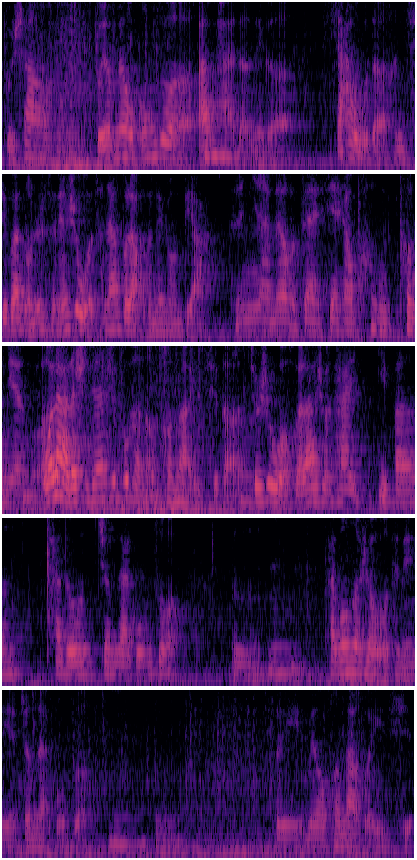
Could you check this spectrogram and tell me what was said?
不上不用没有工作安排的那个下午的，很奇怪。总之肯定是我参加不了的那种点儿。所以你俩没有在线上碰碰见过？我俩的时间是不可能碰到一起的。就是我回来的时候，他一般他都正在工作，嗯嗯，他工作的时候，我肯定也正在工作，嗯嗯，所以没有碰到过一起。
